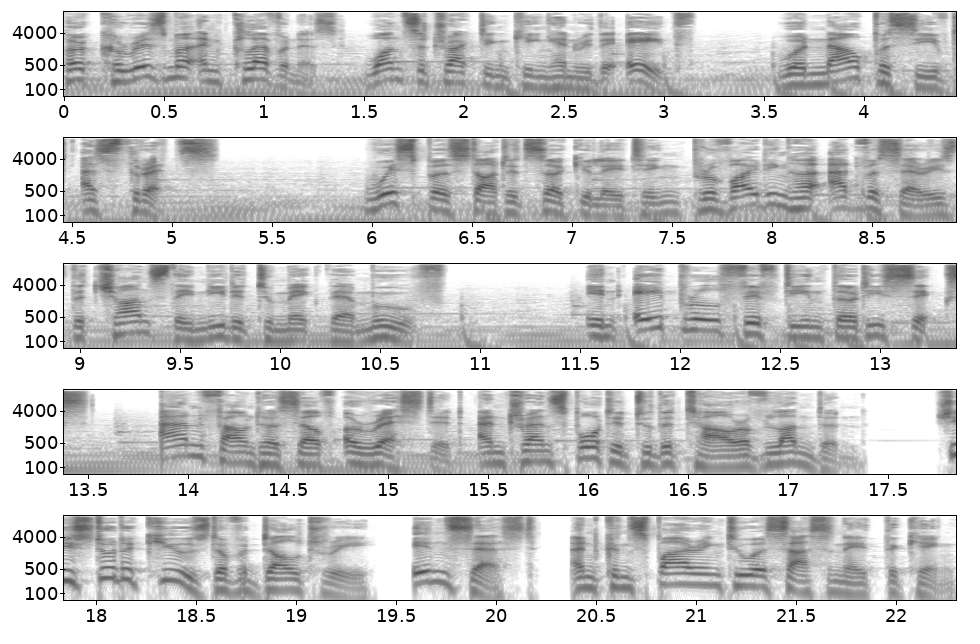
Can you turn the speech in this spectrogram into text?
Her charisma and cleverness, once attracting King Henry VIII, were now perceived as threats. Whispers started circulating, providing her adversaries the chance they needed to make their move. In April 1536, Anne found herself arrested and transported to the Tower of London. She stood accused of adultery, incest, and conspiring to assassinate the king,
